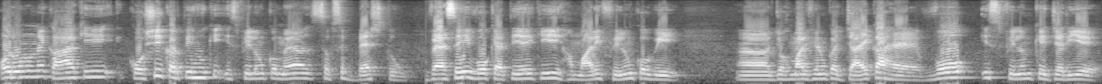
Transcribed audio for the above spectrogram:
और उन्होंने कहा कि कोशिश करती हूँ कि इस फ़िल्म को मैं सबसे बेस्ट दूँ। वैसे ही वो कहती है कि हमारी फ़िल्म को भी जो हमारी फ़िल्म का जायका है, वो इस फ़िल्म के ज़रिए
